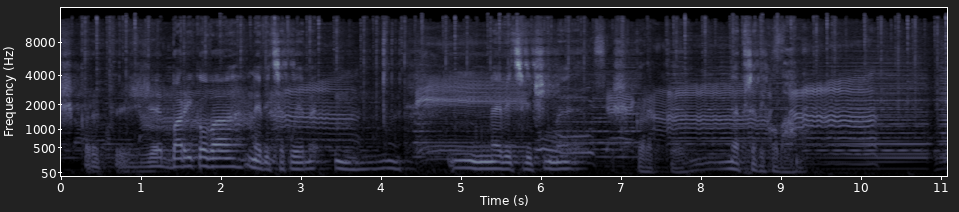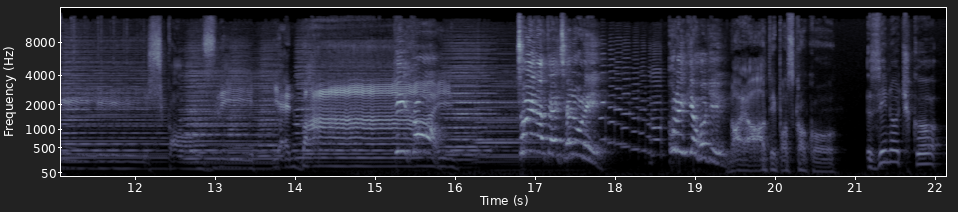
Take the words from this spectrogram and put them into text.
Škrt, že Barikova nevycepujeme. Nevycvičíme. Škrt, nepřevychováme. Škouzlí jen báj. Ticho! Co je na té ceduli? Kolik je hodin? No já, ty poskoku. Zinočko,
